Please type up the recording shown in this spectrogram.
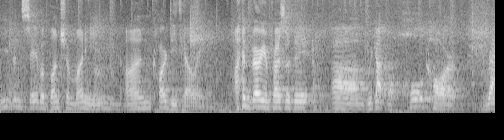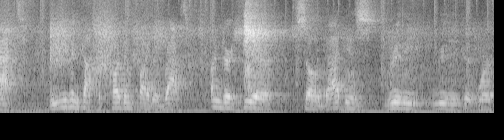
even save a bunch of money on car detailing. I'm very impressed with it. Um, we got the whole car wrapped. We even got the carbon fiber wrapped under here. So that is really, really good work.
